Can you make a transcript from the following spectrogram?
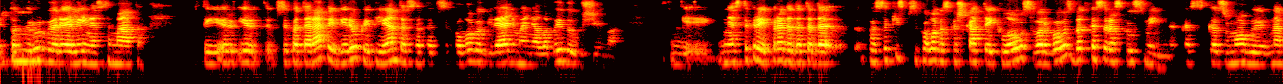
Ir to mhm. chirurgo realiai nesimato. Tai ir, ir psichoterapija geriau, kai klientas apie psichologo gyvenimą nelabai daug žino. Nes tikrai pradeda tada, pasakys psichologas kažką taiklaus, svarbaus, bet kas yra skausminga, kas, kas žmogui, na,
